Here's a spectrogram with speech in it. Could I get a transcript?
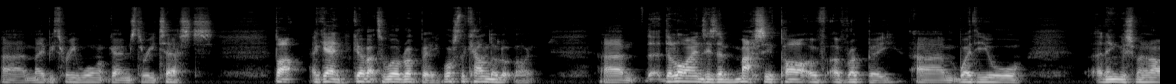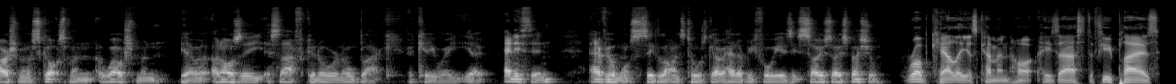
uh, maybe three warm up games, three tests But again, go back to World Rugby. What's the calendar look like? Um, the, the, Lions is a massive part of, of rugby. Um, whether you're an Englishman, an Irishman, a Scotsman, a Welshman, you know, an Aussie, a South African, or an All Black, a Kiwi, you know, anything. Everyone wants to see the Lions tours go ahead every four years. It's so so special. Rob Kelly has come in hot. He's asked a few players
